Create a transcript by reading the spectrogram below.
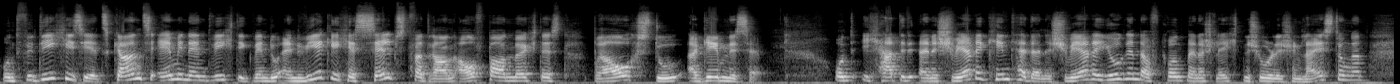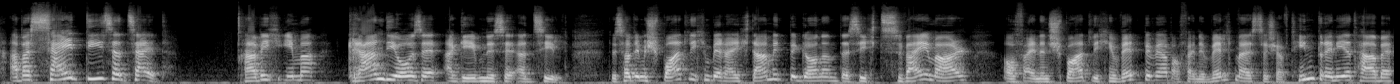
Und für dich ist jetzt ganz eminent wichtig, wenn du ein wirkliches Selbstvertrauen aufbauen möchtest, brauchst du Ergebnisse. Und ich hatte eine schwere Kindheit, eine schwere Jugend aufgrund meiner schlechten schulischen Leistungen. Aber seit dieser Zeit habe ich immer grandiose Ergebnisse erzielt. Das hat im sportlichen Bereich damit begonnen, dass ich zweimal auf einen sportlichen Wettbewerb, auf eine Weltmeisterschaft hintrainiert habe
